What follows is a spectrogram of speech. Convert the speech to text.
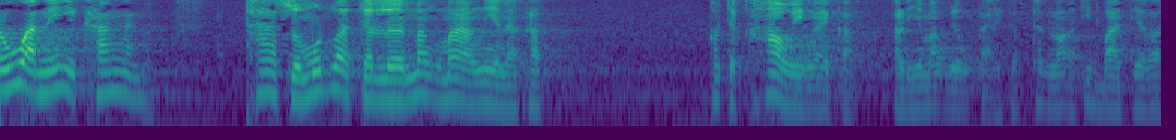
รู้อันนี้อีกครั้งหนึ่งถ้าสมมุติว่าเจริญมากๆเนี่ยนะครับเขาจะเข้ายังไงกับอริยมรรคมีองค์แปดครับท่านลองอธิบายแต่ละ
